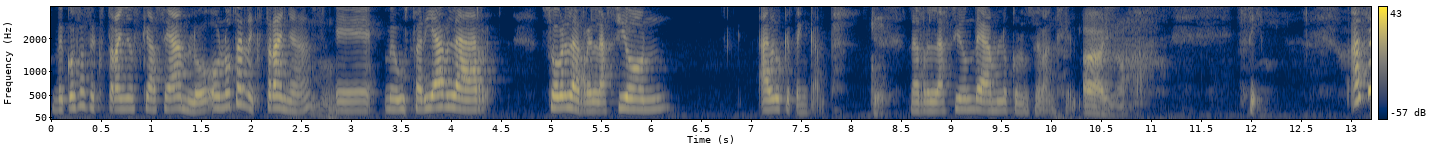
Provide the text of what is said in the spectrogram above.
de cosas extrañas que hace AMLO, o no tan extrañas, eh, me gustaría hablar sobre la relación, algo que te encanta, ¿Qué? la relación de AMLO con los evangélicos. Ay, no. Sí. Hace,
